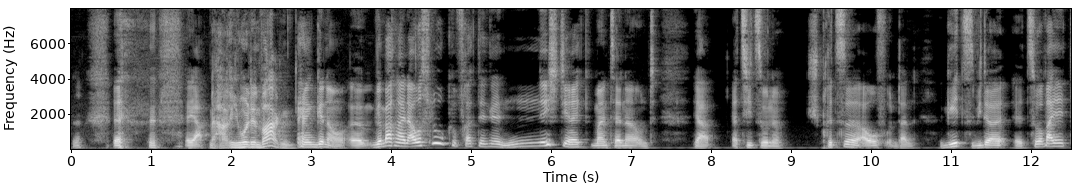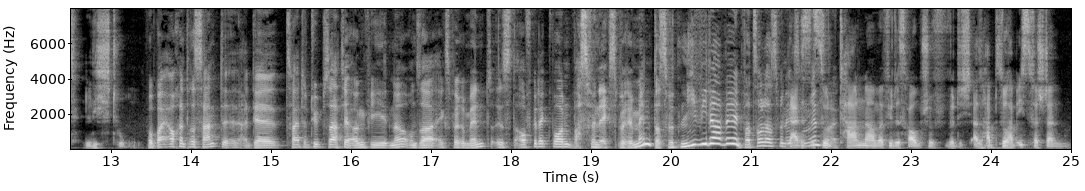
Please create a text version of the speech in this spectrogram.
Ne? ja. Harry holt den Wagen. Genau. Äh, wir machen einen Ausflug, fragt er nicht direkt, meint Tanner. Und ja, er zieht so eine Spritze auf und dann geht's wieder äh, zur Waldlichtung. Wobei auch interessant, der, der, zweite Typ sagt ja irgendwie, ne, unser Experiment ist aufgedeckt worden. Was für ein Experiment? Das wird nie wieder erwähnt. Was soll das für ein ja, Experiment sein? das ist so ein Tarnname für das Raumschiff, würde ich, also hab, so habe ich es verstanden.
